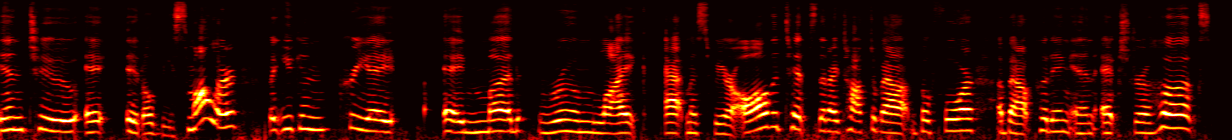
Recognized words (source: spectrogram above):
into a it'll be smaller, but you can create a mud room like atmosphere. All the tips that I talked about before about putting in extra hooks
